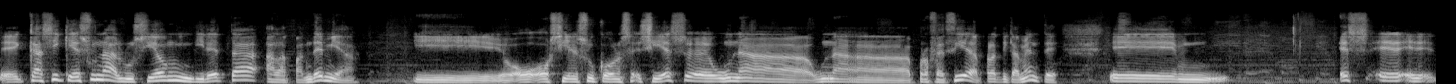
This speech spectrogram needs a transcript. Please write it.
eh, casi que es una alusión indirecta a la pandemia. Y, o, si, el si es eh, una, una profecía prácticamente. Eh, es eh, eh,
